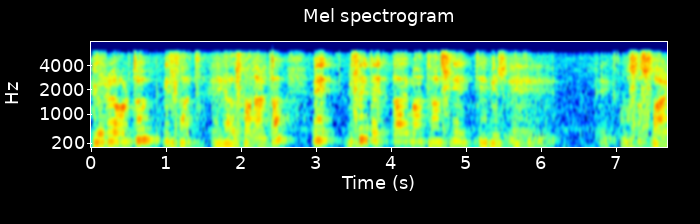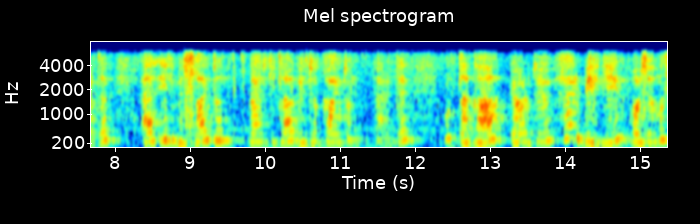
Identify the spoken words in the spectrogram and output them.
görüyordu bizzat e, yazmalardan ve bize de daima tavsiye ettiği bir e, e, husus vardır. El ilmi saydun vel kitabetü kaydun derdi. Mutlaka gördüğü her bilgiyi hocamız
